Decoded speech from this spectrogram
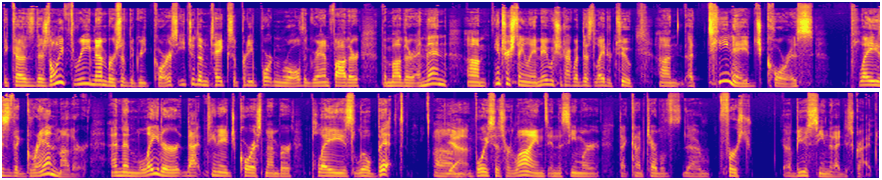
Because there's only three members of the Greek chorus. Each of them takes a pretty important role: the grandfather, the mother, and then um, interestingly, and maybe we should talk about this later too. Um, a teenage chorus plays the grandmother, and then later that teenage chorus member plays Lil Bit. Um, Yeah. voices her lines in the scene where that kind of terrible uh, first abuse scene that I described.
